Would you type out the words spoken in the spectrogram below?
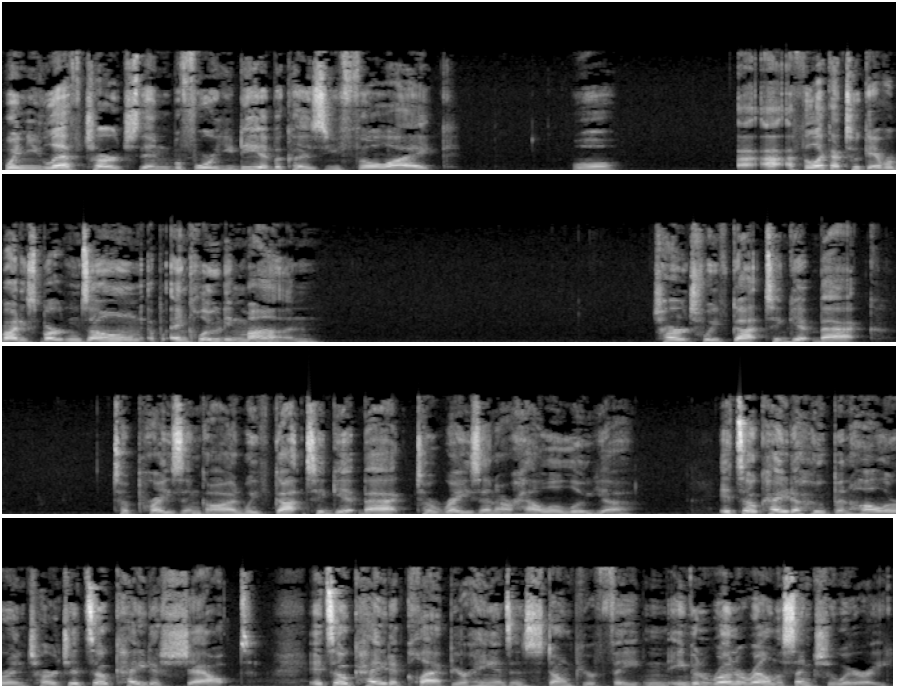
when you left church than before you did because you feel like, well, I, I feel like I took everybody's burdens on, including mine. Church, we've got to get back to praising God. We've got to get back to raising our hallelujah. It's okay to hoop and holler in church. It's okay to shout. It's okay to clap your hands and stomp your feet and even run around the sanctuary.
